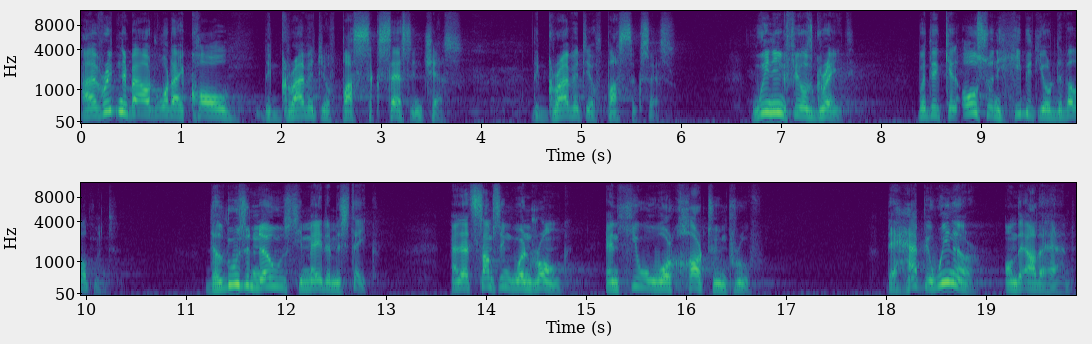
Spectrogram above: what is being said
I've written about what I call the gravity of past success in chess. The gravity of past success. Winning feels great, but it can also inhibit your development. The loser knows he made a mistake and that something went wrong, and he will work hard to improve. The happy winner, on the other hand,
